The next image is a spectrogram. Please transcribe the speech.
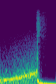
Thank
